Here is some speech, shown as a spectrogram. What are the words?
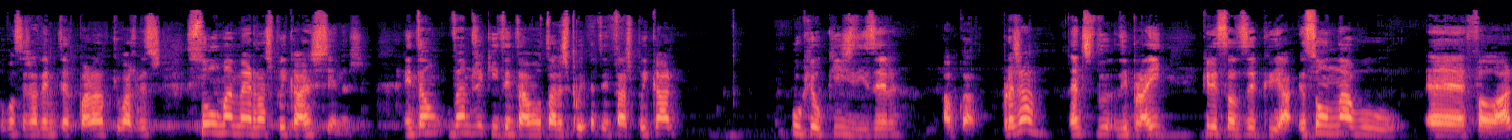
vocês já devem ter reparado que eu às vezes sou uma merda a explicar as cenas. Então vamos aqui tentar voltar a, a tentar explicar o que eu quis dizer há bocado. Para já, antes de, de ir para aí, queria só dizer que yeah, eu sou um nabo a falar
